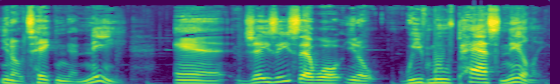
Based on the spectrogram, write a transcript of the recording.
you know, taking a knee. And Jay Z said, well, you know, we've moved past kneeling.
